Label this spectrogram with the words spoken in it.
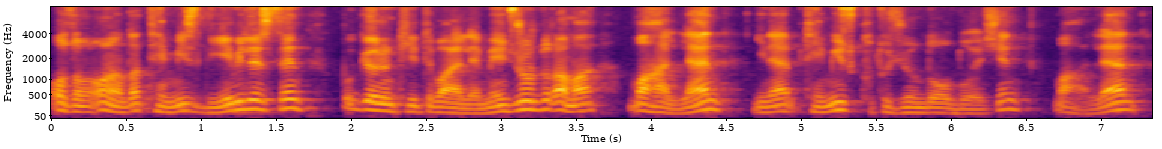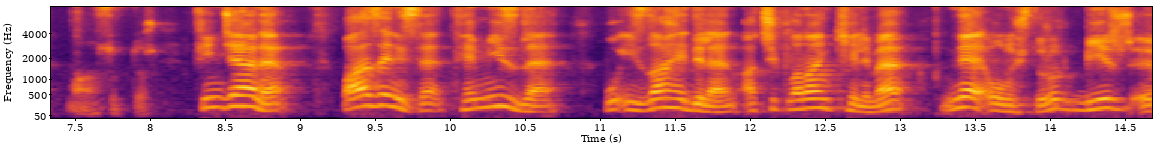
O zaman ona da temiz diyebilirsin. Bu görüntü itibariyle mecrurdur ama mahallen yine temiz kutucuğunda olduğu için mahallen mansuptur. Fincane bazen ise temizle bu izah edilen, açıklanan kelime ne oluşturur? Bir e,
